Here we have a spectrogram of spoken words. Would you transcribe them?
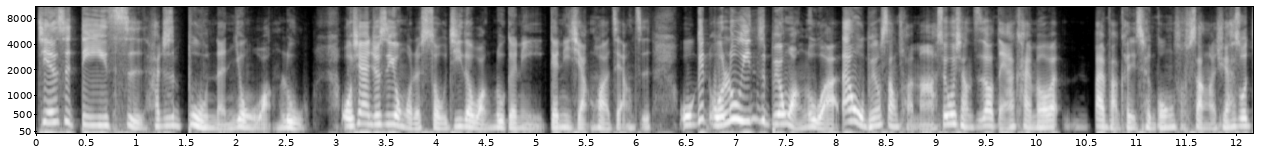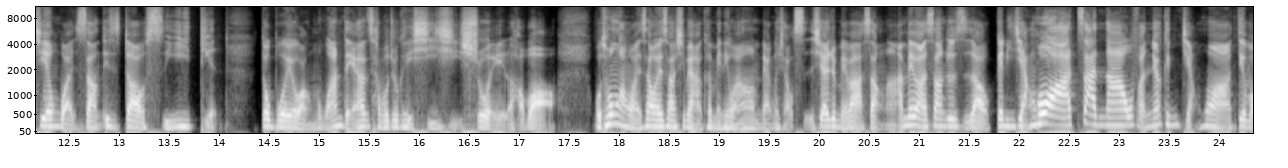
今天是第一次，他就是不能用网络。我现在就是用我的手机的网络跟你跟你讲话这样子。我跟我录音是不用网络啊，但我不用上传嘛，所以我想知道等下看有没有办法可以成功上去。他说今天晚上一直到十一点都不会网络，晚上等下差不多就可以洗洗睡了，好不好？我通常晚上会上西班牙课，每天晚上两个小时，现在就没办法上了啊，没办法上就知道跟你讲话啊，赞啊，我反正要跟你讲话，对不？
